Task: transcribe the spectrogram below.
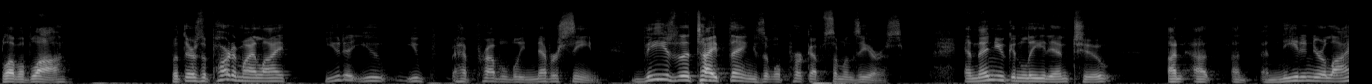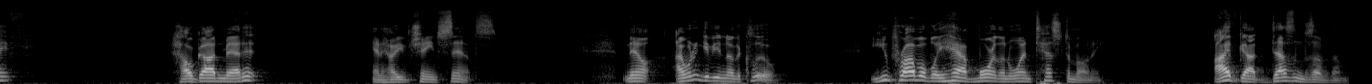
blah blah blah, but there's a part of my life you you you have probably never seen. These are the type things that will perk up someone's ears, and then you can lead into an, a, a, a need in your life, how God met it, and how you've changed since. Now, I want to give you another clue. You probably have more than one testimony. I've got dozens of them.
